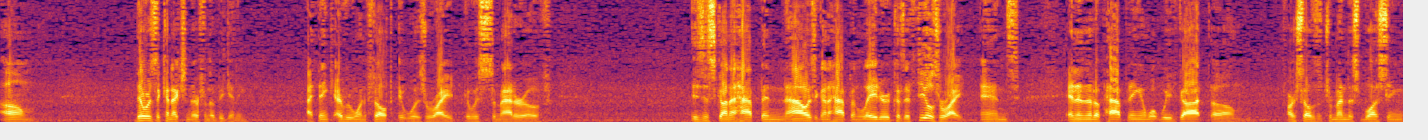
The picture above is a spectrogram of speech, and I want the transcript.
um, there was a connection there from the beginning. I think everyone felt it was right. It was a matter of is this going to happen now? Is it going to happen later? Because it feels right, and it ended up happening. And what we've got um, ourselves a tremendous blessing,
